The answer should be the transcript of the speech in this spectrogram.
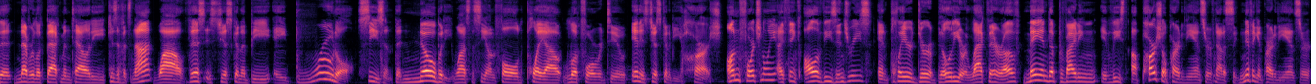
it, never look back mentality. Because if it's not, wow, this is just going to be a brutal season that nobody wants to see unfold, play out, look forward to. It is just going to be harsh. Unfortunately, I think all of these injuries and player durability or lack thereof may end up providing at least a partial part of the answer, if not a significant part of the answer,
